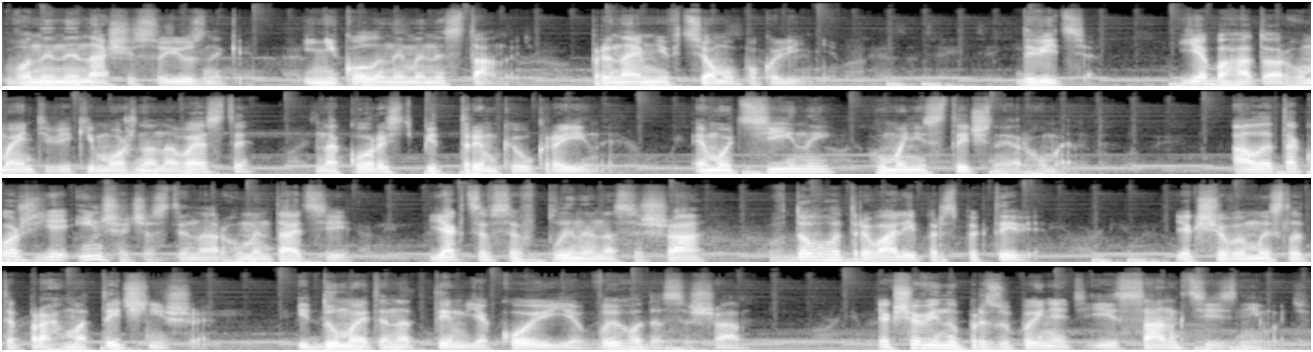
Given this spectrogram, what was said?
вони не наші союзники і ніколи ними не стануть, принаймні в цьому поколінні. Дивіться, є багато аргументів, які можна навести на користь підтримки України. Емоційний, гуманістичний аргумент. Але також є інша частина аргументації, як це все вплине на США в довготривалій перспективі. Якщо ви мислите прагматичніше і думаєте над тим, якою є вигода США, якщо війну призупинять і санкції знімуть.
